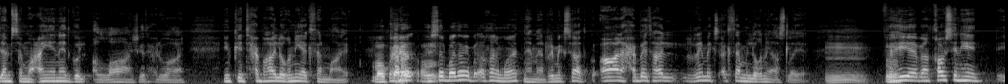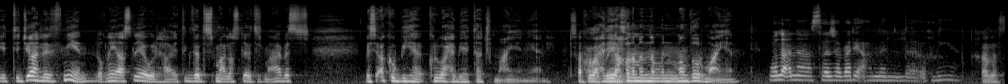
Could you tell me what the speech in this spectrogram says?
لمسة معينة تقول الله إيش قد حلوة هاي. يمكن تحب هاي الأغنية أكثر ما هي ممكن- يصير هاي بالأغاني مالتنا من ريمكسات آه أنا حبيت هاي الريمكس أكثر من الأغنية الأصلية. فهي بين قوسين هي اتجاه للاثنين الأغنية الأصلية والهاي. تقدر تسمع الأصلية وتسمعها بس بس أكو بيها كل واحد بيها touch معين يعني. صح. كل واحد ياخذها من من منظور معين. والله أنا صار جبالي أعمل أغنية. خلص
